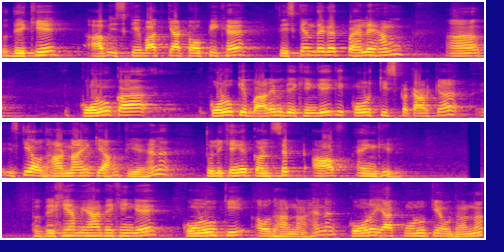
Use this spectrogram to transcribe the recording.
तो देखिए, अब इसके बाद क्या टॉपिक है? तो इसके अंतर्गत पहले हम कोणों का, कोणों के बारे में देखेंगे कि कोण किस प्रकार का, इसकी अवधारणाएँ क्या होती है है ना? तो लिखेंगे कंसेप्ट ऑफ़ एंगल तो देखिए हम यहाँ देखेंगे कोणों की अवधारणा, है ना? कोण या कोणों की अवधारणा।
